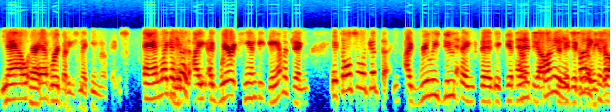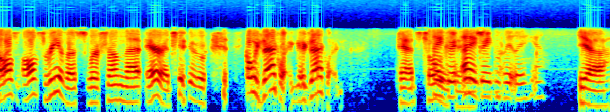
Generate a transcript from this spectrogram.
Now Right. everybody's making movies, and like I Yep. said, I, I where it can be damaging, it's also a good thing. I really do think that it gives And us it's the funny. opportunity It's to funny really because shine. all all three of us were from that era too. Oh, exactly, exactly. yeah, it's totally. I totally. agree. I agree completely. Yeah. Yeah,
